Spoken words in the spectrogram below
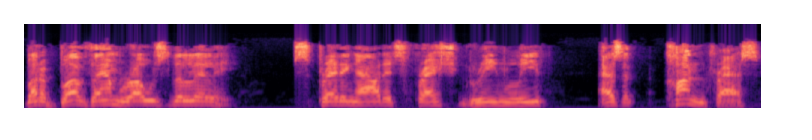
but above them rose the lily, spreading out its fresh green leaf as a contrast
